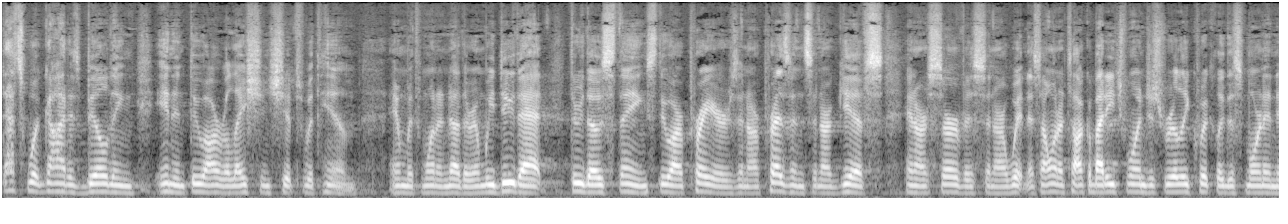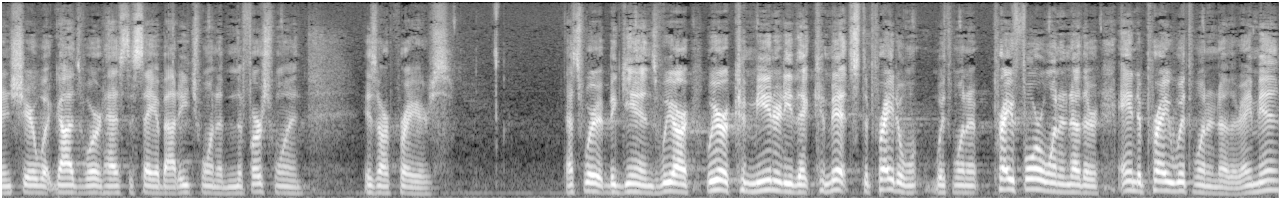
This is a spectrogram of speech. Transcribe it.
That's what God is building in and through our relationships with Him and with one another. And we do that through those things, through our prayers and our presence and our gifts and our service and our witness. I want to talk about each one just really quickly this morning and share what God's Word has to say about each one of them. The first one is our prayers. That's where it begins. We are, we are a community that commits to pray, to, with one, pray for one another and to pray with one another. Amen?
